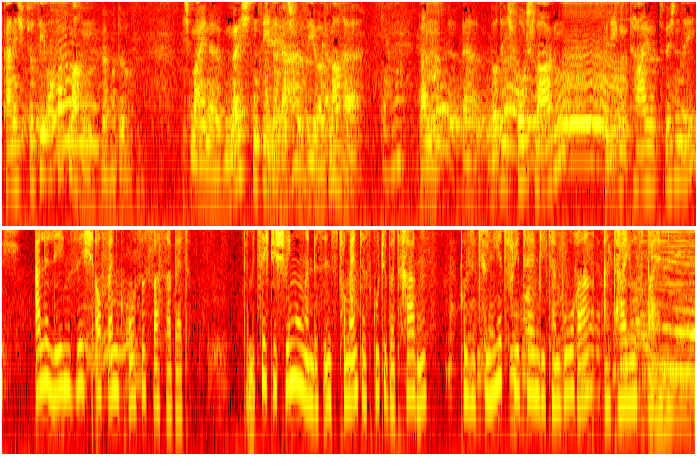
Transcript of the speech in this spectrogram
Kann ich für Sie auch was machen? Wenn wir dürfen. Ich meine, möchten Sie, dass ich für Sie was mache? Gerne. Dann äh, würde ich vorschlagen, Sie legen Tayo zwischen sich. Alle legen sich auf ein großes Wasserbett. Damit sich die Schwingungen des Instrumentes gut übertragen, positioniert Friedhelm die Tambura an Tayos Beinen.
